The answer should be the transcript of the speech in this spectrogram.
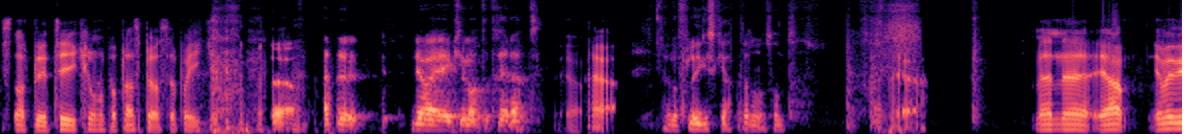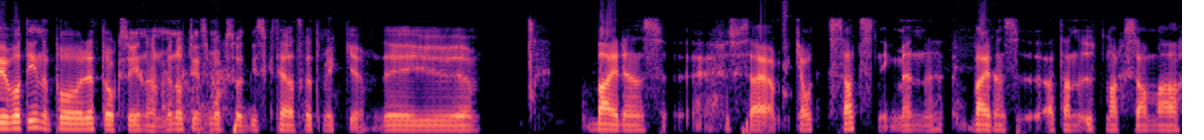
Snart blir det 10 kronor per plastpåse på Ica. Ja. Ja, det- Då är klimatet räddat. Eller flygskatt eller något sånt. Ja. Men eh, ja, ja, men vi har varit inne på detta också innan, men någonting som också har diskuterats rätt mycket, det är ju eh, Bidens, eh, hur ska jag säga, kanske inte satsning, men Bidens, att han uppmärksammar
